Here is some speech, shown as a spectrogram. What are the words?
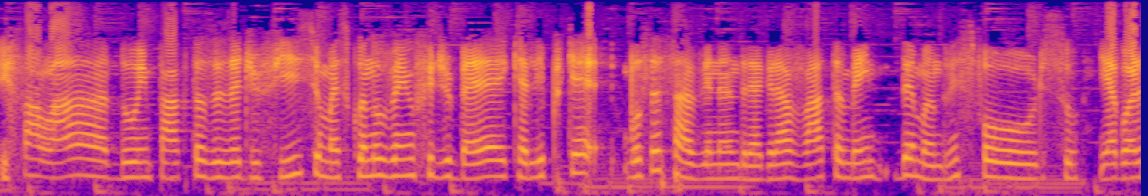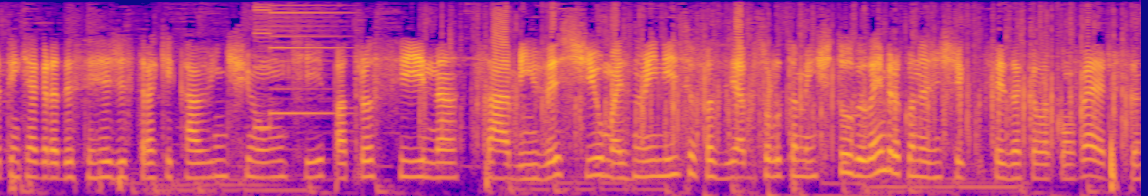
e falar do impacto às vezes é difícil, mas quando vem o feedback ali porque você sabe, né, André? Gravar também demanda um esforço. E agora tem que agradecer registrar que K21 que patrocina, sabe? Investiu, mas no início eu fazia absolutamente tudo. Lembra quando a gente fez aquela conversa?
